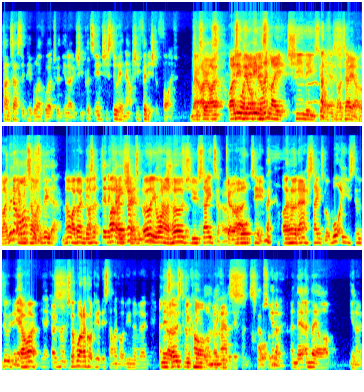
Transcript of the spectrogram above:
fantastic people I've worked with. You know, she puts in. She's still here now. She finished at five. Mate, She I, I, I leave the office nine?" late. She leaves the office. Yeah. I tell you, like we don't every ask time. her to do that. No, I don't. It's I don't dedication I- in fact, earlier on, I heard you yeah. say to her Go when I walked in. I heard Ash say to her, "What are you still doing? There? Yeah, Go home." Yeah, go home. She's like, "Well, I got to get this done. I got to do that." And it's Uh, those kind you of people can't, that I mean, make all the difference. absolutely. You know, and they and they are, you know,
